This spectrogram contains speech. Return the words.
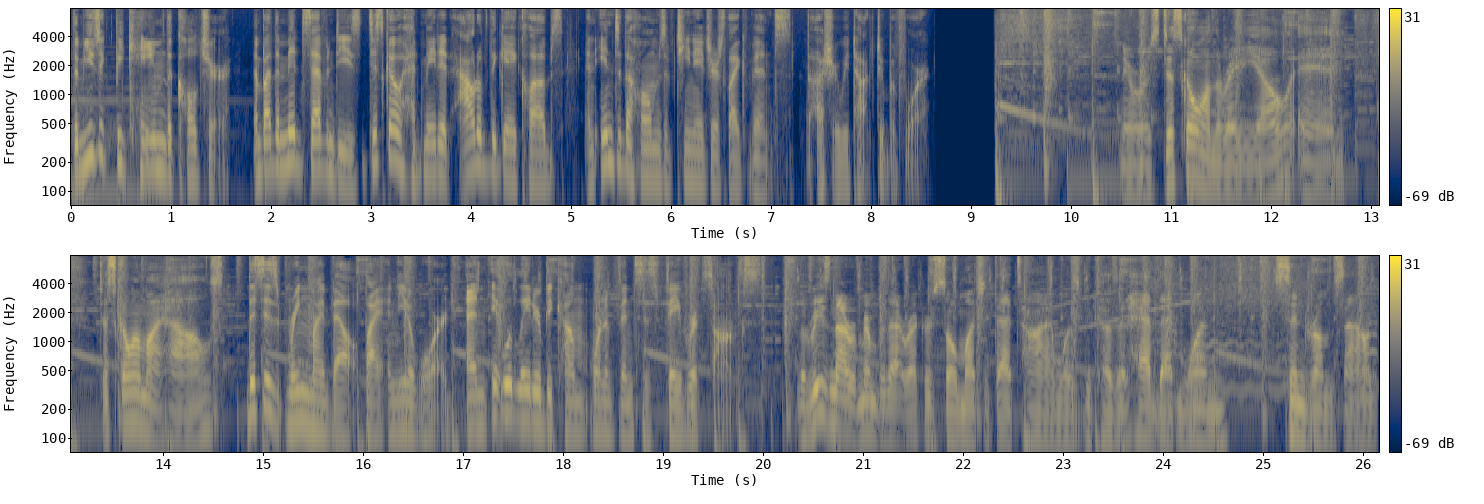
The music became the culture, and by the mid 70s, disco had made it out of the gay clubs and into the homes of teenagers like Vince, the usher we talked to before. There was disco on the radio and disco in my house. This is Ring My Bell by Anita Ward, and it would later become one of Vince's favorite songs. The reason I remember that record so much at that time was because it had that one Syndrum sound.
